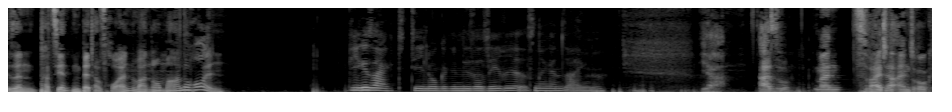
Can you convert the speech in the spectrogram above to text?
sein Patientenbett auf Rollen waren normale Rollen. Wie gesagt, die Logik in dieser Serie ist eine ganz eigene. Ja, also, mein zweiter Eindruck,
